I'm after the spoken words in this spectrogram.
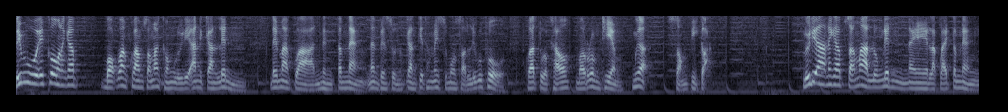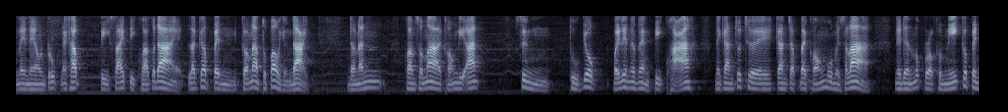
ลิเวอร์พูลเอ็กโคนะครับ บอกว่าความสามารถของลุยดิอันในการเล่นได้มากกว่า 1 ตำแหน่ง นั่นเป็นส่วนสำคัญที่ทำให้สโมสรลิเวอร์พูลคว้าตัวเขามาร่วมเทียมเมื่อ 2 ปีก่อนลุยดิอันนะครับสามารถลงเล่นในหลากหลายตำแหน่งในแนวรุกนะครับปีกซ้ายปีกขวาก็ได้ แล้วก็เป็นกองหน้าตัวเป้าอย่างได้ ดังนั้นความสามารถของดิอันซึ่งถูกโยกไปเล่นตำแหน่งปีกขวา ในการชดเชยการจับไปของโมเมซาลาในเดือนมกราคมนี้ก็เป็น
